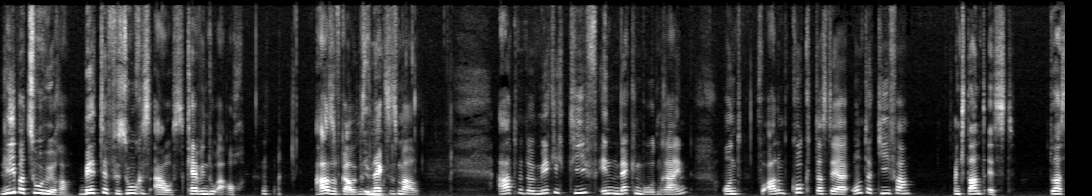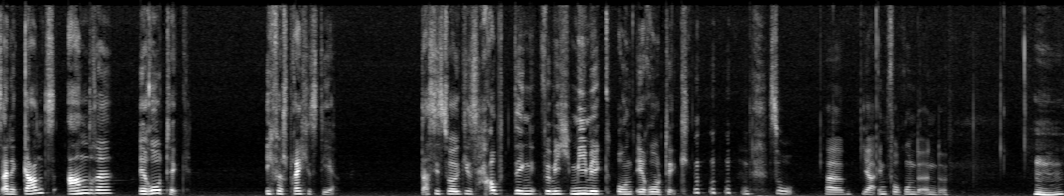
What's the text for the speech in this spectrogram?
Lieber Zuhörer, bitte versuch es aus. Kevin, du auch. Hausaufgabe bis Immer. nächstes Mal. Atmet wirklich tief in den Beckenboden rein und vor allem guck, dass der Unterkiefer entspannt ist. Du hast eine ganz andere Erotik. Ich verspreche es dir. Das ist so das Hauptding für mich, Mimik und Erotik. so, äh, ja, Inforunde Ende. Mhm.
